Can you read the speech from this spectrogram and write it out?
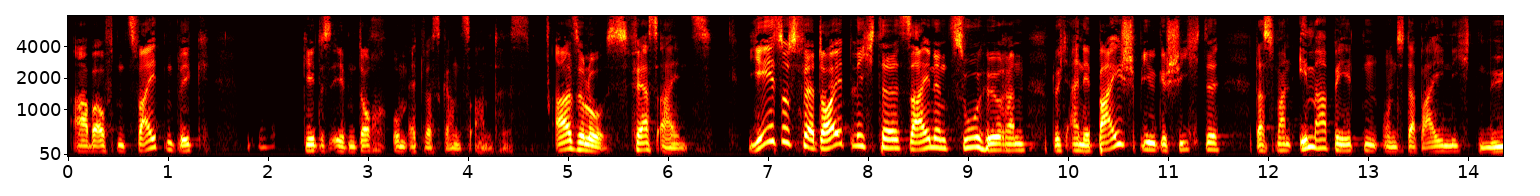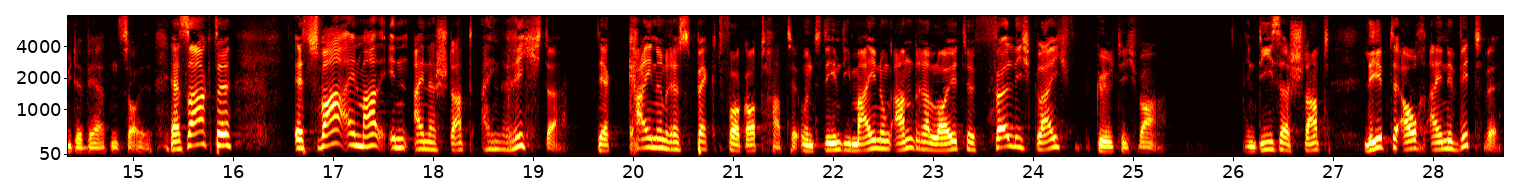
aber auf den zweiten Blick geht es eben doch um etwas ganz anderes. Also los, Vers 1. Jesus verdeutlichte seinen Zuhörern durch eine Beispielgeschichte, dass man immer beten und dabei nicht müde werden soll. Er sagte, es war einmal in einer Stadt ein Richter, der keinen Respekt vor Gott hatte und dem die Meinung anderer Leute völlig gleichgültig war. In dieser Stadt lebte auch eine Witwe.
